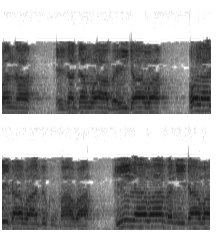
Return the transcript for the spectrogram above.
ပန္နာဣဇတံဝါဗဟိတာဝါဩလာရိကာဝါဒုက္ခမာဝါဟိနာဝါပဏိတာဝါ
